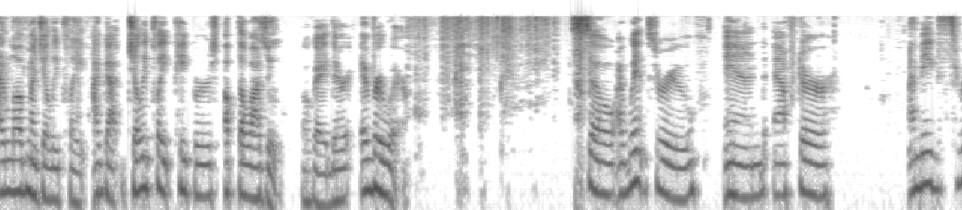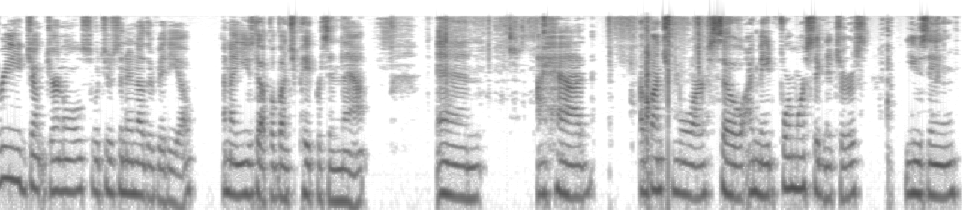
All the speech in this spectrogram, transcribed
I love my jelly plate. I've got jelly plate papers up the wazoo. Okay, they're everywhere. So I went through and after I made three junk journals, which is in another video, and I used up a bunch of papers in that. And I had a bunch more, so I made four more signatures using,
